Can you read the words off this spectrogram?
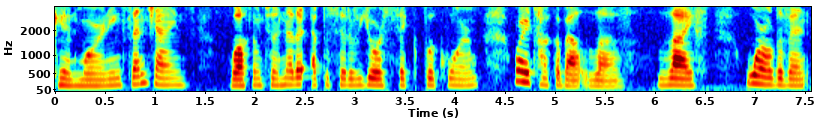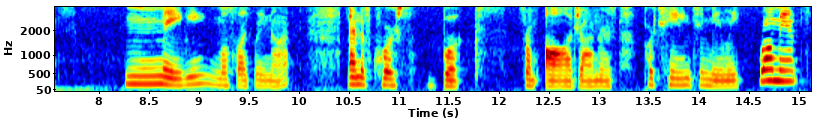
Good morning, sunshines. Welcome to another episode of Your Thick Bookworm, where I talk about love, life, world events, maybe, most likely not, and of course, books from all genres pertaining to mainly romance,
